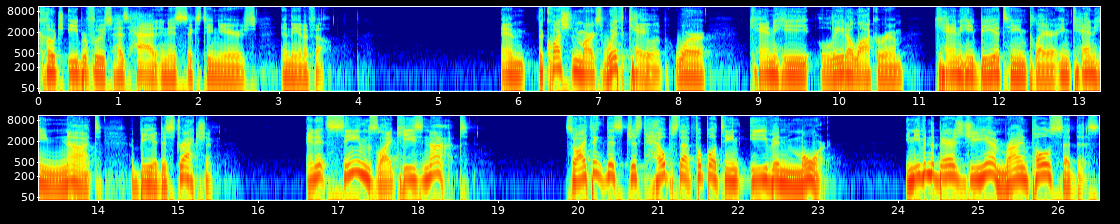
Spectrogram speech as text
Coach Eberflus has had in his 16 years in the NFL. And the question marks with Caleb were can he lead a locker room? Can he be a team player? And can he not be a distraction? And it seems like he's not. So I think this just helps that football team even more. And even the Bears GM, Ryan Poles, said this.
